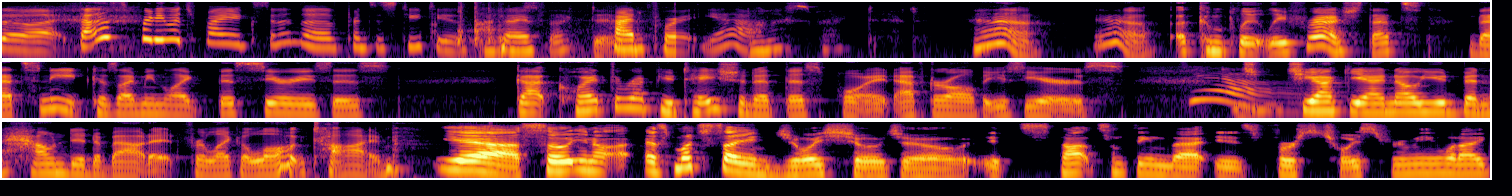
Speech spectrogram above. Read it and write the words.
so uh, that was pretty much my extent of Princess Tutu that I've Unexpected. had for it. Yeah. unexpected yeah yeah a completely fresh that's that's neat because i mean like this series is got quite the reputation at this point after all these years Yeah. chiaki i know you'd been hounded about it for like a long time Yeah, so you know, as much as I enjoy shojo, it's not something that is first choice for me when I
